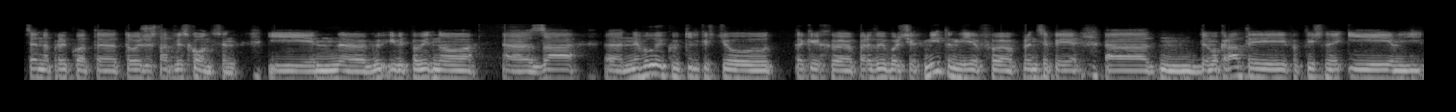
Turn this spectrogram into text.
Це, наприклад, е, той же штат Вісконсин, і, е, і відповідно е, за е, невеликою кількістю таких е, передвиборчих мітингів, е, в принципі, е, демократи фактично і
